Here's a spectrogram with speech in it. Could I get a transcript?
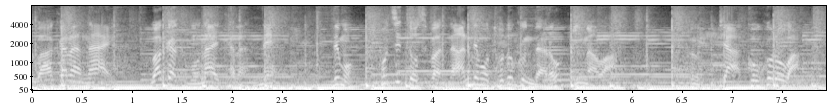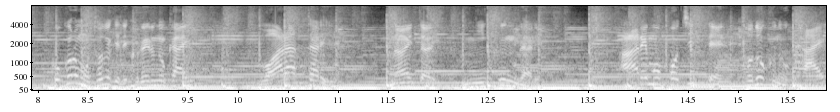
てわからない。若くもないからね。でもポチッと押せば何でも届くんだろ？今は、うん、じゃあ心は？心も届けてくれるのかい？笑ったり泣いたり憎んだり。あれもポチって届くのかい？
